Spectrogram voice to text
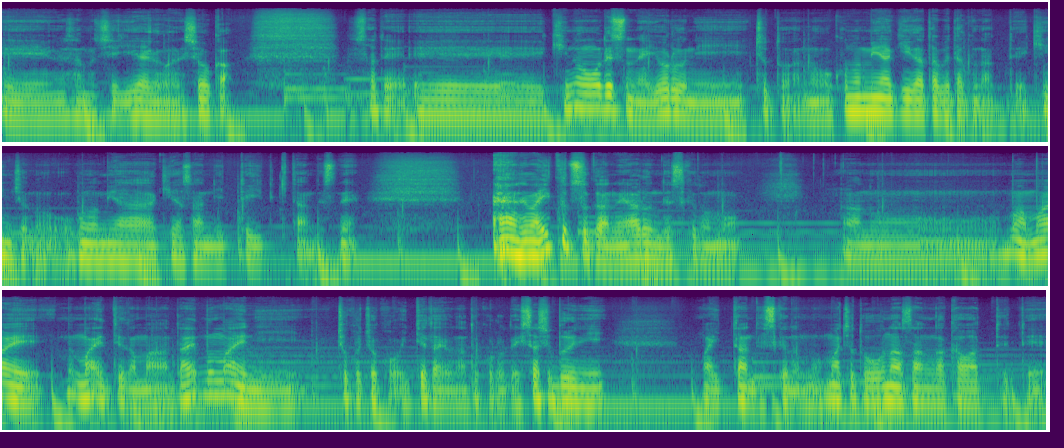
えー、皆さんの地域いかがでしょうか。さて、えー、昨日ですね夜にちょっとあのお好み焼きが食べたくなって近所のお好み焼き屋さんに行ってきたんですね。で、まあ、いくつかねあるんですけどもあのー、まあ前前っていうかまあだいぶ前にちょこちょこ行ってたようなところで久しぶりに、まあ、行ったんですけども、まあ、ちょっとオーナーさんが変わってて、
